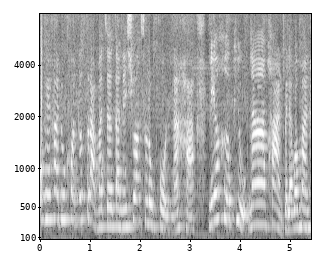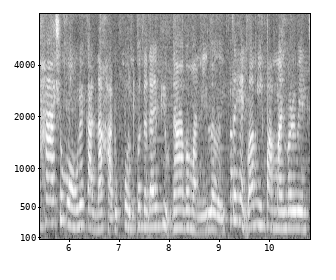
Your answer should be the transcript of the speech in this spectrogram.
อเคค่ะทุกคนก็กลับมาเจอกันในช่วงสรุปผลนะคะ นี่ก็คือผิวหน้าผ่านไปแล้วประมาณ 5 ชั่วโมงด้วยกันนะคะ ทุกคนก็จะได้ผิวหน้าประมาณนี้เลย จะเห็นว่ามีความมันบริเวณจ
